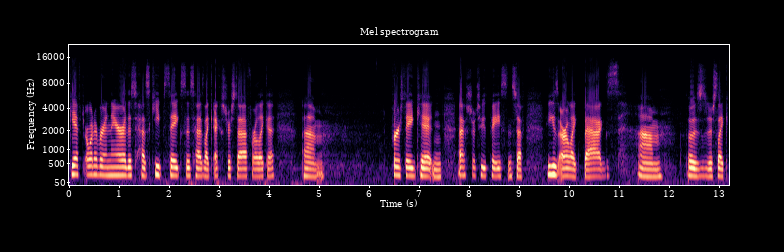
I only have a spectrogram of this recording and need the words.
gift or whatever in there. This has keepsakes. This has like extra stuff or like a um, first aid kit and extra toothpaste and stuff. These are like bags. Um, those are just like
